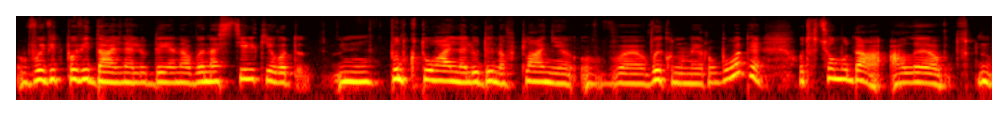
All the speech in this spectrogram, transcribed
ви відповідальна людина, ви настільки от пунктуальна людина в плані в виконаної роботи, от в цьому да, але в, в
